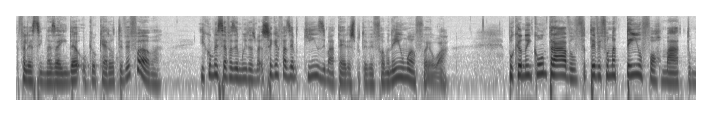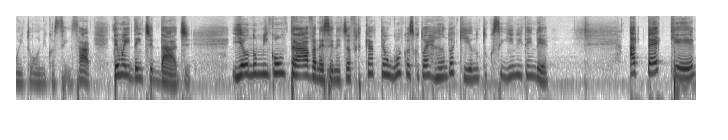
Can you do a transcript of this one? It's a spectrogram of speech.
Eu falei assim, mas ainda o que eu quero é o TV Fama. E comecei a fazer muitas. Cheguei a fazer 15 matérias pro TV Fama, nenhuma foi ao ar. Porque eu não encontrava. O TV Fama tem um formato muito único, assim, sabe? Tem uma identidade. E eu não me encontrava nessa identidade. Eu falei, cara, tem alguma coisa que eu tô errando aqui, eu não tô conseguindo entender. Até que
